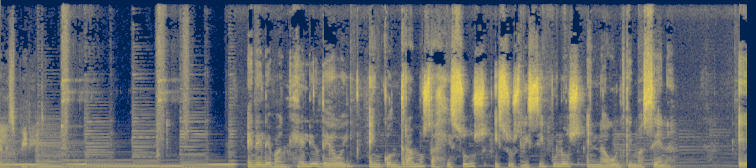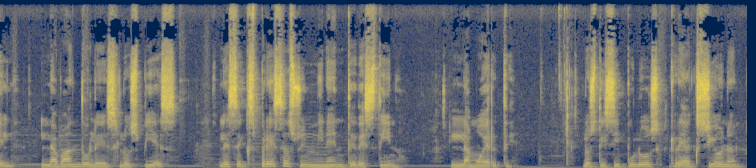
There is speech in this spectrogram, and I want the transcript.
el Espíritu. En el Evangelio de hoy encontramos a Jesús y sus discípulos en la última cena. Él, lavándoles los pies, les expresa su inminente destino, la muerte. Los discípulos reaccionan,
